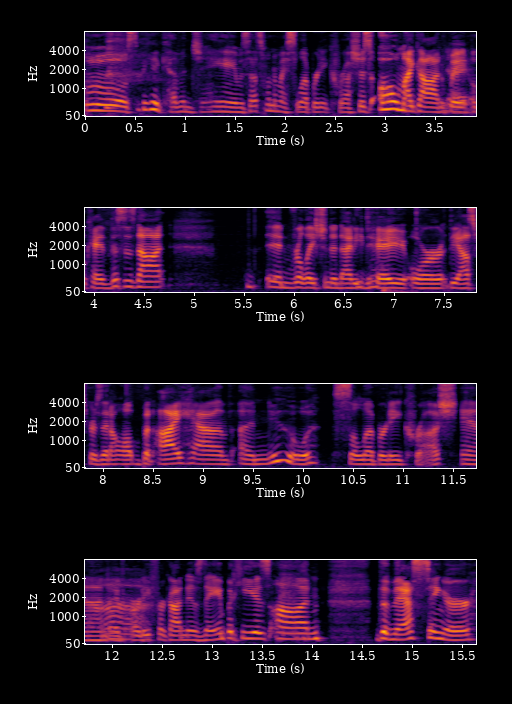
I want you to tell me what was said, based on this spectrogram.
Oh, speaking of Kevin James, that's one of my celebrity crushes. Oh my God. Wait, Okay. okay. This is not in relation to 90 Day or the Oscars at all, but I have a new celebrity crush, and I've already forgotten his name, but he is on The Masked Singer,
